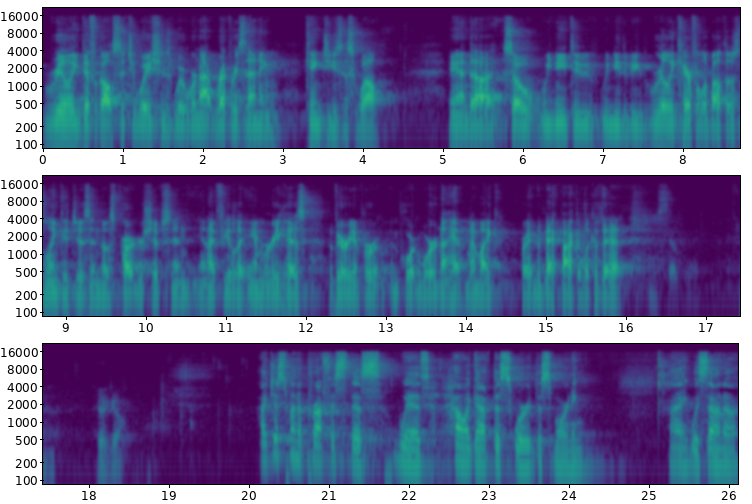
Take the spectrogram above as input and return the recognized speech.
really difficult situations where we're not representing King Jesus well. And uh, so we need to we need to be really careful about those linkages and those partnerships. And, and I feel that Anne Marie has a very important, important word, and I have my mic right in the back pocket. Look at that. so good. There you go. I just want to preface this with how I got this word this morning. I was on an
